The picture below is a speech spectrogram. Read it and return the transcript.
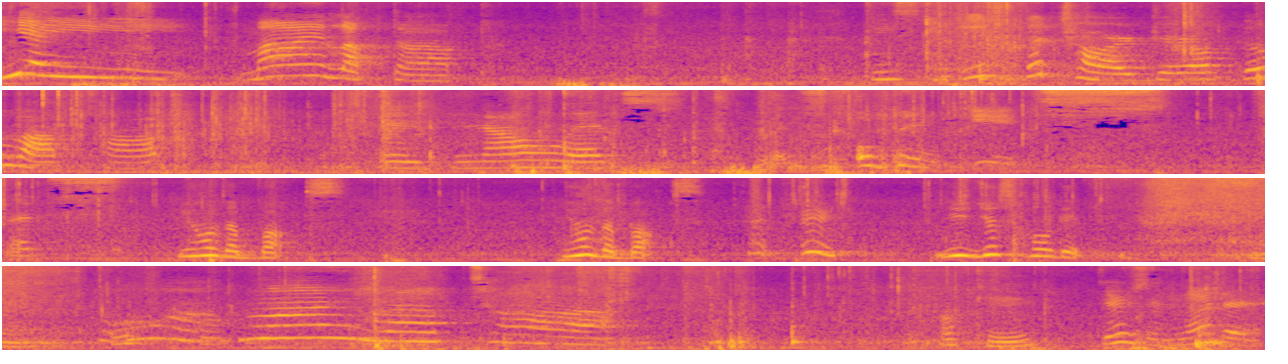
Yay! My laptop. This is the charger of the laptop. And now let's let's open it. Let's You hold the box. You hold the box. You just hold it. My laptop. Okay. There's another.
